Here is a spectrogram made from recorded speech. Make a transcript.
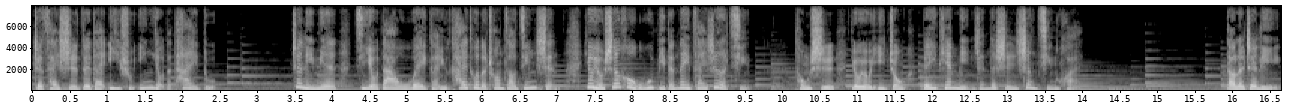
这才是对待艺术应有的态度。这里面既有大无畏、敢于开拓的创造精神，又有深厚无比的内在热情，同时又有一种悲天悯人的神圣情怀。到了这里，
